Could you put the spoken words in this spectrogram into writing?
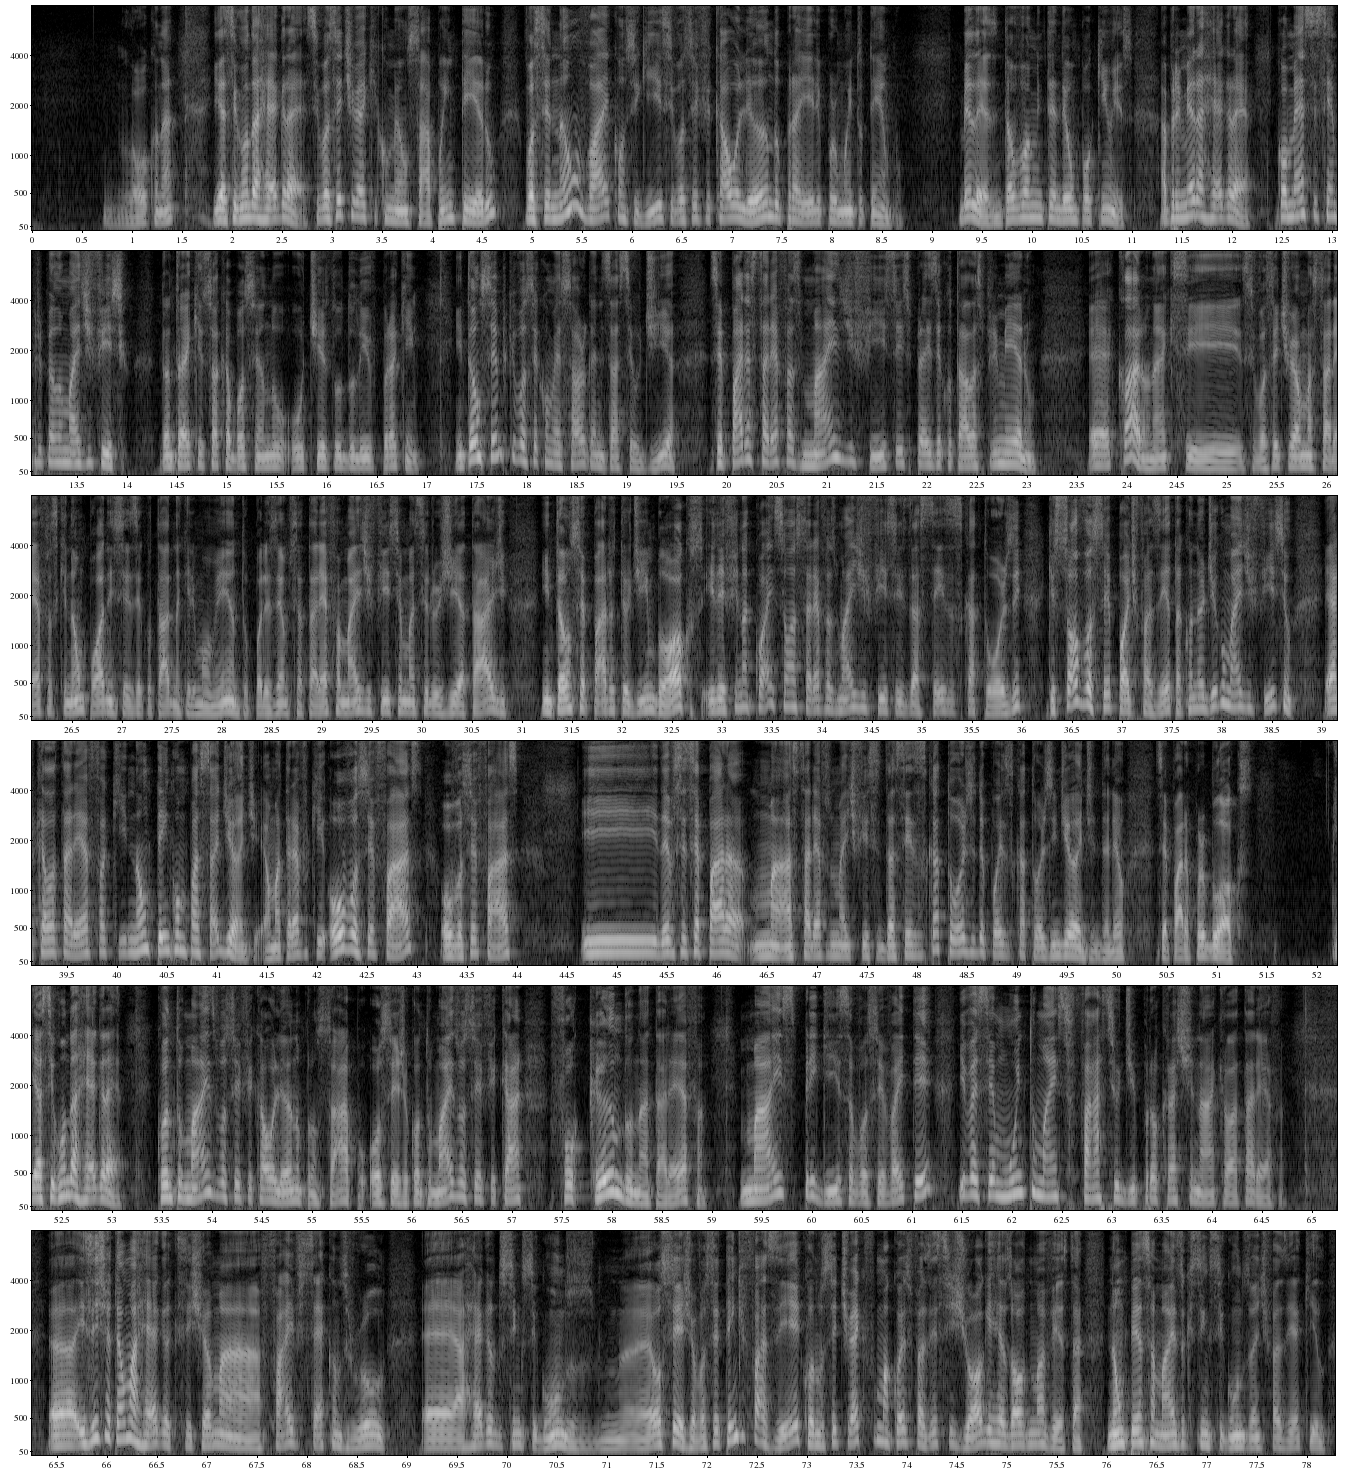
Louco, né? E a segunda regra é: se você tiver que comer um sapo inteiro, você não vai conseguir se você ficar olhando para ele por muito tempo. Beleza, então vamos entender um pouquinho isso. A primeira regra é: comece sempre pelo mais difícil. Tanto é que isso acabou sendo o título do livro por aqui. Então, sempre que você começar a organizar seu dia, separe as tarefas mais difíceis para executá-las primeiro. É claro, né, que se, se você tiver umas tarefas que não podem ser executadas naquele momento, por exemplo, se a tarefa mais difícil é uma cirurgia à tarde, então separa o teu dia em blocos e defina quais são as tarefas mais difíceis das 6 às 14, que só você pode fazer, tá? Quando eu digo mais difícil, é aquela tarefa que não tem como passar adiante. É uma tarefa que ou você faz, ou você faz, e daí você separa uma, as tarefas mais difíceis das 6 às 14 e depois das 14 em diante, entendeu? Separa por blocos. E a segunda regra é: quanto mais você ficar olhando para um sapo, ou seja, quanto mais você ficar focando na tarefa, mais preguiça você vai ter e vai ser muito mais fácil de procrastinar aquela tarefa. Uh, existe até uma regra que se chama 5 Seconds Rule, é a regra dos 5 segundos. É, ou seja, você tem que fazer, quando você tiver que uma coisa fazer, se joga e resolve de uma vez, tá? Não pensa mais do que 5 segundos antes de fazer aquilo.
